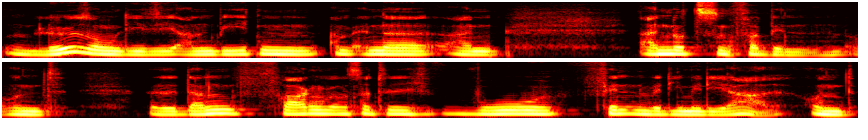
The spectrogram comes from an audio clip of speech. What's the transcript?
Lösungen, die sie anbieten, am Ende ein, einen Nutzen verbinden. Und dann fragen wir uns natürlich, wo finden wir die medial? Und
